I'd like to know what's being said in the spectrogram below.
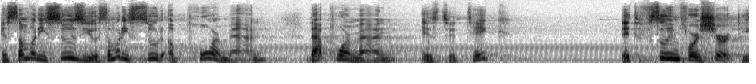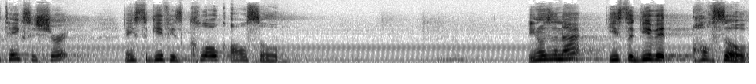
if somebody sues you, if somebody sued a poor man, that poor man is to take, they sue him for a shirt. He takes his shirt and he's to give his cloak also. You know, isn't that? He's to give it also.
